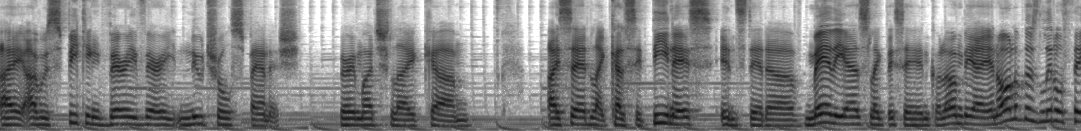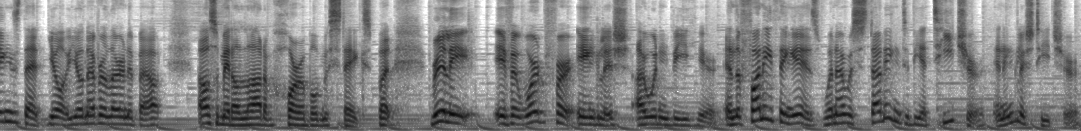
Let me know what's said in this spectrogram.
I, I, was speaking very, very neutral Spanish, very much like um, I said like calcetines instead of medias, like they say in Colombia, and all of those little things that you'll you'll never learn about. I also made a lot of horrible mistakes, but really, if it weren't for English, I wouldn't be here. And the funny thing is, when I was studying to be a teacher, an English teacher,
